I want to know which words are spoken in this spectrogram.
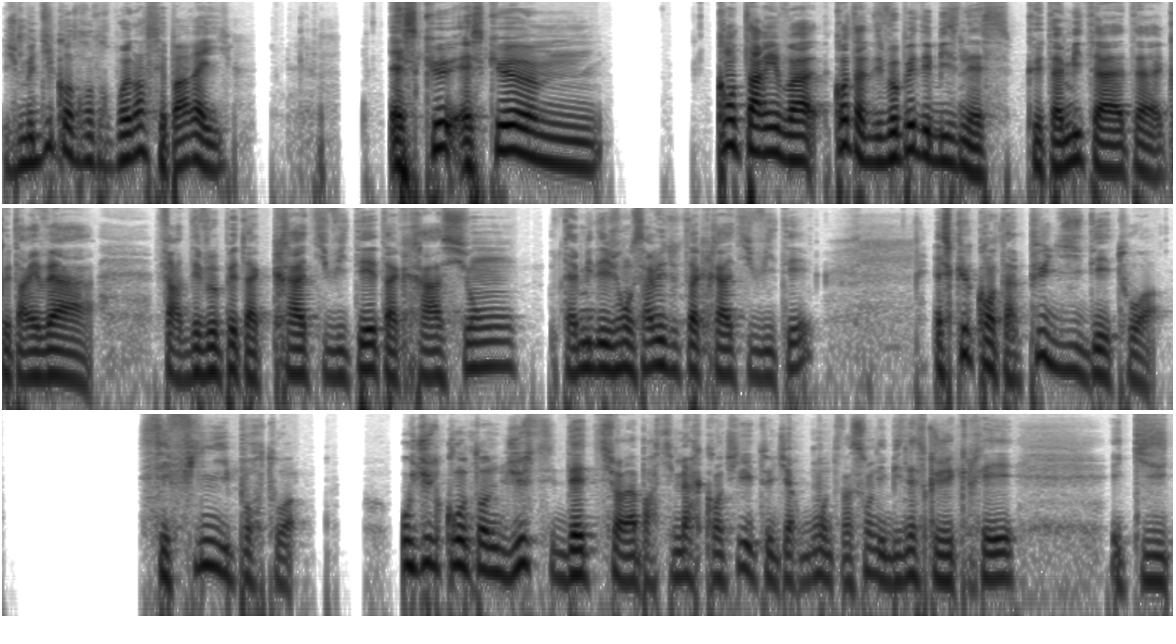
Je me dis qu'entre entrepreneurs, c'est pareil. Est-ce que, est-ce que hum, quand tu. Quand as développé des business, que tu as mis ta, ta- que arrivé à faire développer ta créativité, ta création, tu as mis des gens au service de ta créativité, est-ce que quand tu n'as plus d'idées, toi, c'est fini pour toi? Ou tu te contentes juste d'être sur la partie mercantile et te dire, bon, de toute façon, les business que j'ai créés et qui,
